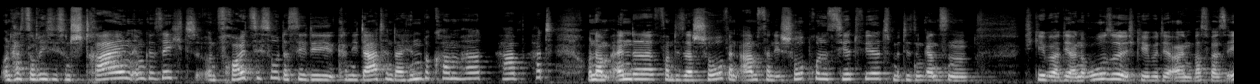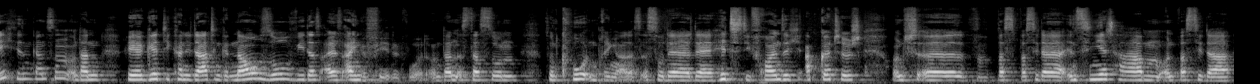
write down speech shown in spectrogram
und hat so ein richtig so ein Strahlen im Gesicht und freut sich so, dass sie die Kandidatin da hinbekommen hat, hat. Und am Ende von dieser Show, wenn abends dann die Show produziert wird mit diesen ganzen ich gebe dir eine Rose, ich gebe dir ein, was weiß ich, diesen ganzen, und dann reagiert die Kandidatin genau so, wie das alles eingefädelt wurde. Und dann ist das so ein, so ein Quotenbringer. Das ist so der, der Hit. Die freuen sich abgöttisch und äh, was, was sie da inszeniert haben und was sie da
